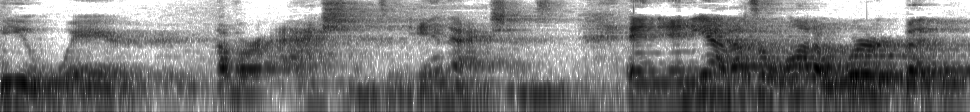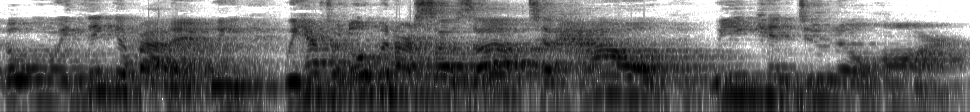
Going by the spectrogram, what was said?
be aware of our actions and inactions. And, and yeah, that's a lot of work, but, but when we think about it, we, we have to open ourselves up to how we can do no harm.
